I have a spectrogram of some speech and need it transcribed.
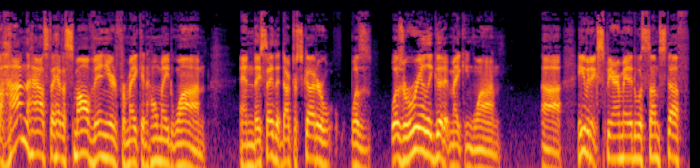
behind the house they had a small vineyard for making homemade wine. And they say that Dr. Scudder was was really good at making wine. Uh, he even experimented with some stuff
